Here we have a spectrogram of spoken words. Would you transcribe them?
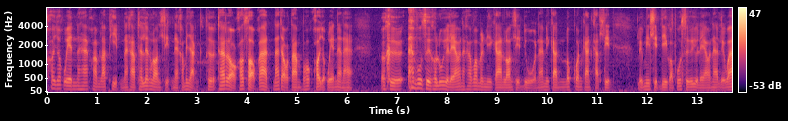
ข้อยกเว้นนะฮะความรับผิดนะครับ ถ้าเรื่องรอนสิทธิ์เนี่ยเขาไม่อยากถ้าออกข้อสอบก็น่าจะออกตามพวกข้อยกเว้นนะนะฮะก็คือผู้ซื้อเขารู้อยู่แล้วนะครับ ว่ามันมีการรอนสิทธิ์อยู่นะมีการรบกวนการขัดสิทธิ์หรือมีสิทธิ์ดีกว่าผู้ซื้ออยู่แล้วนะหรือว่า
